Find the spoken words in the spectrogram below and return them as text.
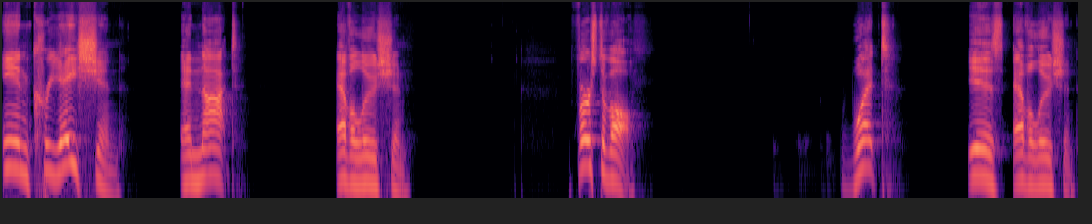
in creation and not evolution. First of all, what is evolution?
